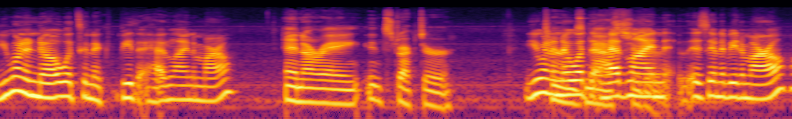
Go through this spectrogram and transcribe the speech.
You want to know what's going to be the headline tomorrow? NRA instructor. You want to know what the headline is going to be tomorrow?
